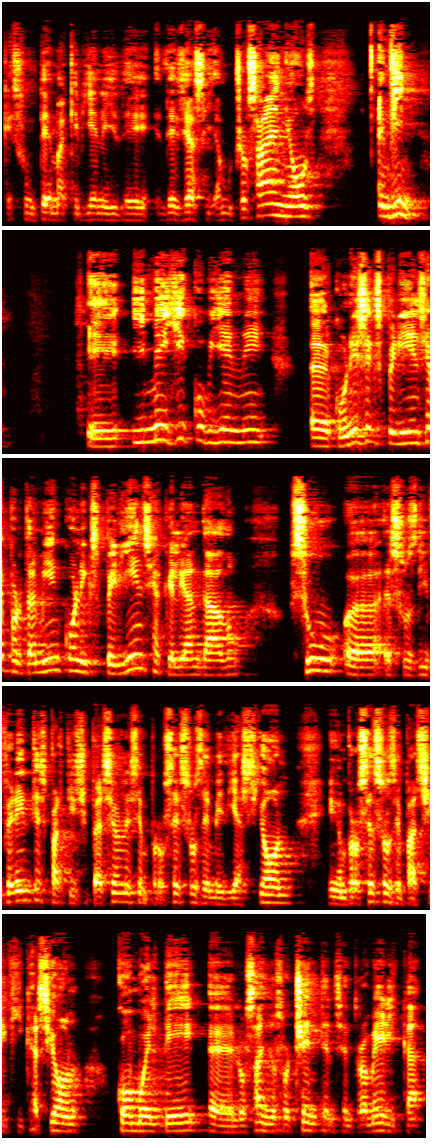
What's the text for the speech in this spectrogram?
que es un tema que viene de, desde hace ya muchos años, en fin, Eh, y México viene eh, con esa experiencia, pero también con la experiencia que le han dado su, eh, sus diferentes participaciones en procesos de mediación, en procesos de pacificación, como el de los años 80 en Centroamérica,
